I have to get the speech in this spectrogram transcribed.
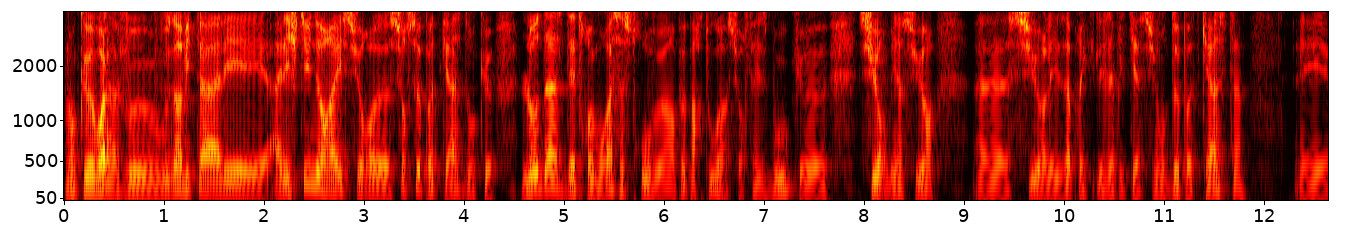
Donc euh, voilà, je vous invite à aller, jeter une oreille sur, euh, ce podcast. Donc euh, l'audace d'être moi, ça se trouve un peu partout, hein, sur Facebook, sur bien sûr sur les, les, applications de podcast. Et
